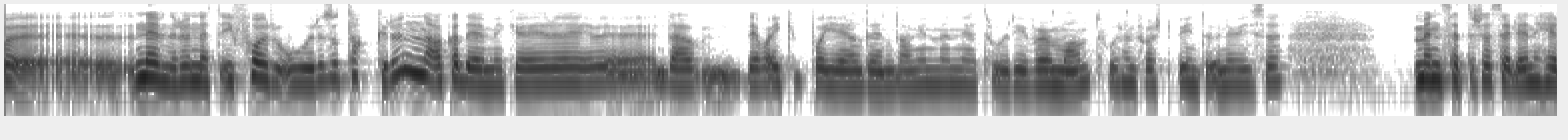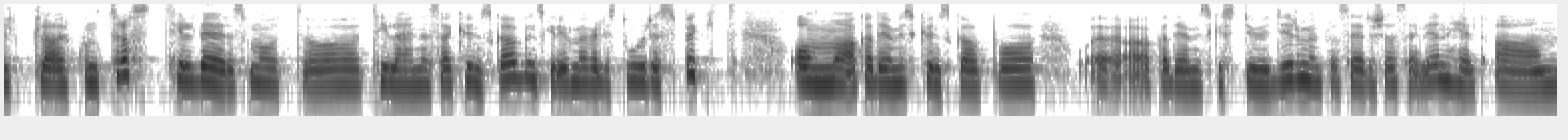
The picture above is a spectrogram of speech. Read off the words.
uh, nevner hun nett, I forordet så takker hun akademikere uh, Det var ikke på Yale den gangen, men jeg tror i Vermont, hvor hun først begynte å undervise. Men setter seg selv i en helt klar kontrast til deres måte å tilegne seg kunnskap. Hun skriver med veldig stor respekt om akademisk kunnskap og uh, akademiske studier, men plasserer seg selv i en helt annen,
